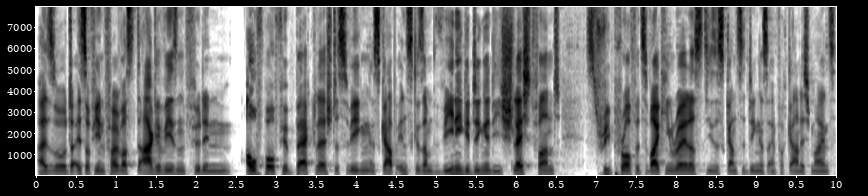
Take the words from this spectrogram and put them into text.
Also da ist auf jeden Fall was da gewesen für den Aufbau für Backlash. Deswegen, es gab insgesamt wenige Dinge, die ich schlecht fand. Street Profits, Viking Raiders, dieses ganze Ding ist einfach gar nicht meins.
